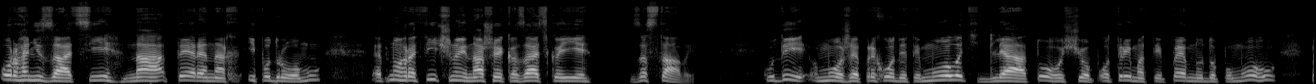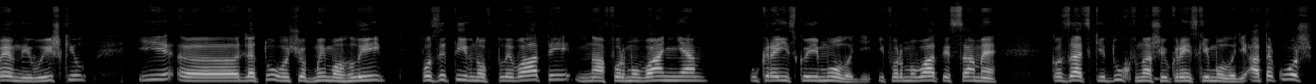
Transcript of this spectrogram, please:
організації на теренах іподрому етнографічної нашої козацької застави, куди може приходити молодь для того, щоб отримати певну допомогу, певний вишкіл, і е, для того, щоб ми могли позитивно впливати на формування української молоді і формувати саме козацький дух в нашій українській молоді, а також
